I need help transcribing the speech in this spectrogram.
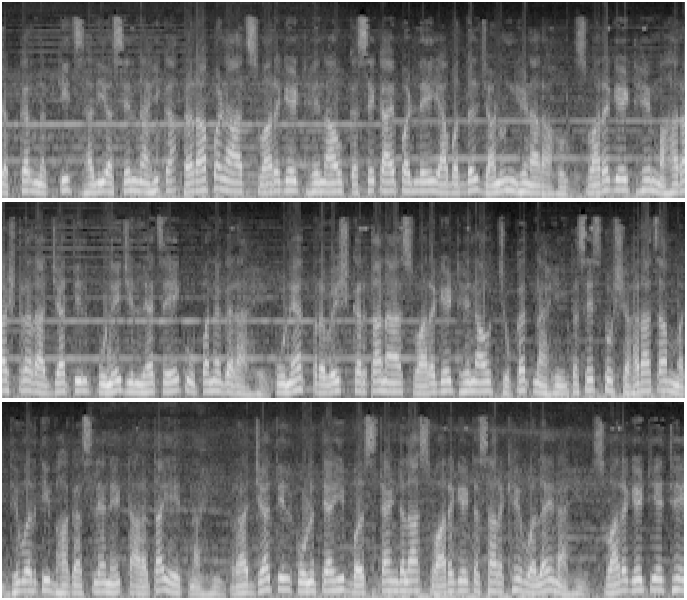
चक्कर नक्कीच झाली असेल नाही का? तर आपण आज स्वारगेट हे नाव कसे काय पडले याबद्दल जाणून घेणार आहोत. स्वारगेट हे महाराष्ट्र राज्यातील पुणे जिल्ह्याचे एक उपनगर आहे. पुण्यात प्रवेश करताना स्वारगेट हे नाव चुकत नाही तसेच तो शहराचा मध्यवर्ती भाग असल्याने टाळता येत नाही. राज्यातील कोणत्याही बस स्टँडला स्वारगेट सारखे वलय नाही. स्वारगेट येथे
